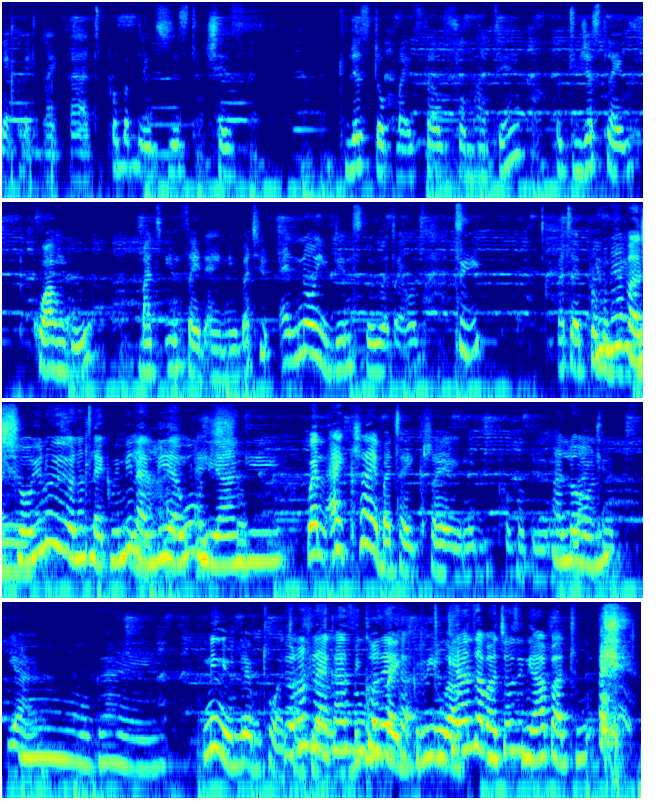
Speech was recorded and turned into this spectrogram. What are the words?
like like like that. Probably it's just to chase to just stop myself from hurting or to just like kwangu but inside i knew. But you, i know you didn't know that i was hurting but i you never knew. show. You know you're not like mimi Yeah, nalia I uliangi well i cry but i cry maybe probably Alone? Like yeah. Oh guys. Mimi ni ule mtu wa you're not like us because i grew up. machozi ni hapa tu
